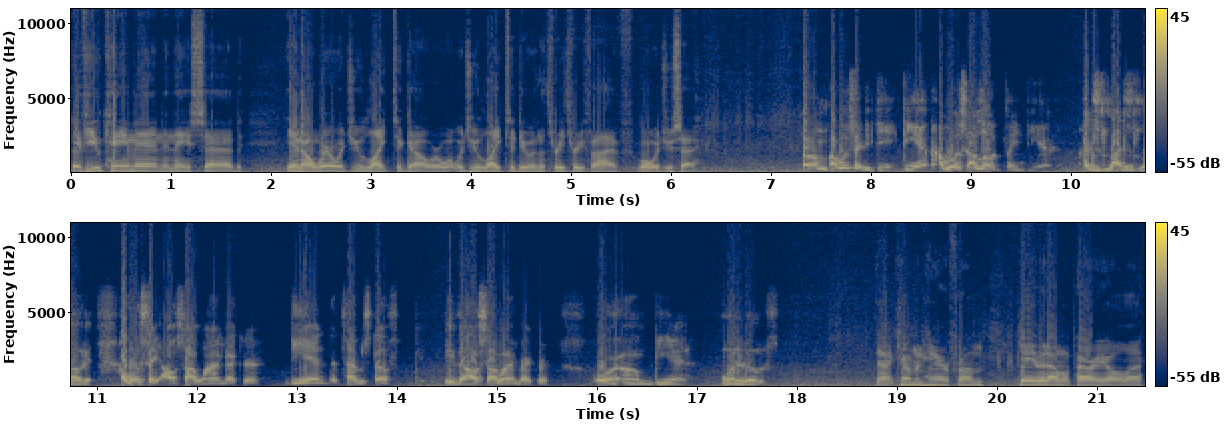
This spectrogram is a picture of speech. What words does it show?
if you came in and they said, you know, where would you like to go, or what would you like to do in the three three five? What would you say? Um, I would say the D, DN. I was I love playing DN. I just I just love it. I would say outside linebacker, DN, that type of stuff. Either outside linebacker or um, DN, one of those. That coming here from David Omopariola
